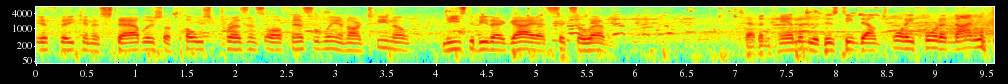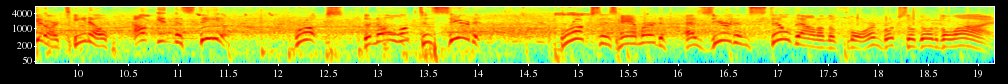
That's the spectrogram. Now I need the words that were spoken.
if they can establish a post presence offensively, and Artino needs to be that guy at 6'11". Tevin Hammond with his team down 24 to 9. Look at Artino out getting the steal. Brooks, the no look to Zierden. Brooks is hammered as Zierden's still down on the floor, and Brooks will go to the line.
